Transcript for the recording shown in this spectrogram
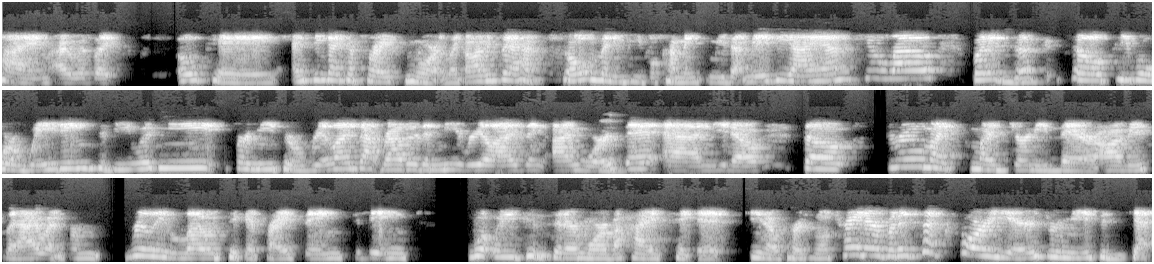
time, I was like, okay, I think I could price more. Like obviously I have so many people coming to me that maybe I am too low, but it mm-hmm. took till people were waiting to be with me for me to realize that rather than me realizing I'm worth it. And, you know, so through my, my journey there, obviously I went from really low ticket pricing to being what we consider more of a high ticket, you know, personal trainer, but it took four years for me to get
